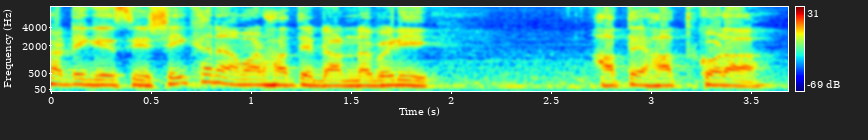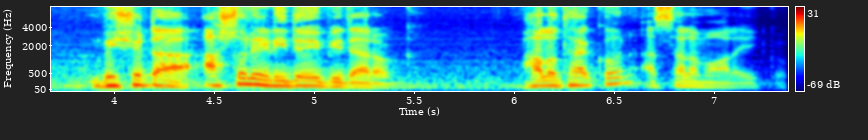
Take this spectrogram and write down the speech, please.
ঘাটে গেছি, সেইখানে আমার হাতে ডান্ডা বেড়ি, হাতে হাত করা বিষয়টা আসলে হৃদয় বিদারক। ভালো থাকুন আসসালামু আলাইকুম।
